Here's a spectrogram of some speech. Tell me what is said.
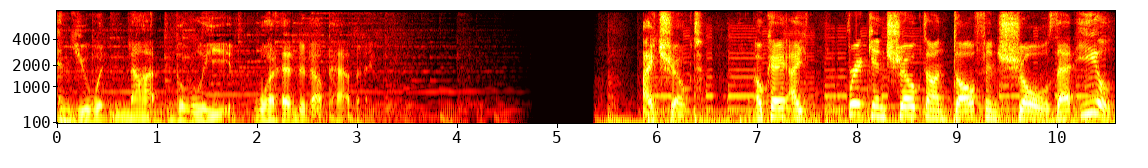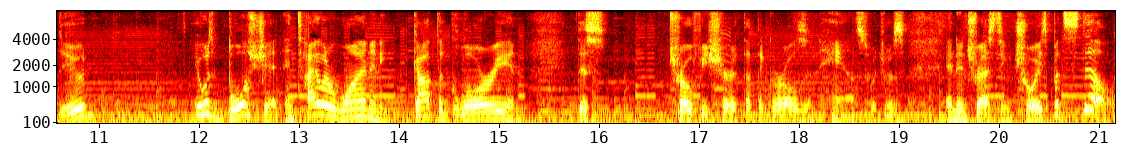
And you would not believe what ended up happening. I choked. Okay, I freaking choked on Dolphin Shoals, that eel, dude. It was bullshit, and Tyler won, and he got the glory, and this trophy shirt that the girls enhanced, which was an interesting choice. But still,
